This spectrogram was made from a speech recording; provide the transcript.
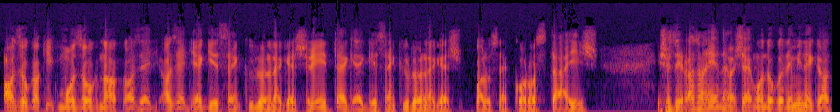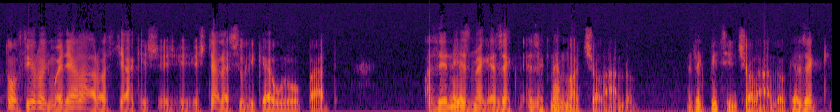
azok, akik mozognak, az egy, az egy egészen különleges réteg, egészen különleges valószínűleg korosztály is, és azért azon érdemes elgondolkodni, mindenki attól fél, hogy majd elárasztják és, és, és teleszülik Európát. Azért nézd meg, ezek, ezek nem nagy családok. Ezek picin családok. Ezek,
